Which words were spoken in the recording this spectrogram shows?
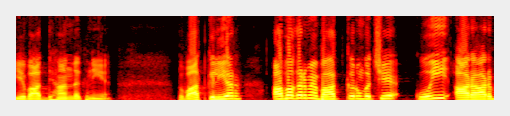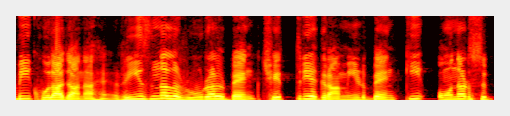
ये बात ध्यान रखनी है। तो बात क्लियर अब अगर मैं बात करूँ बच्चे, कोई आरआरबी खोला जाना है रीजनल रूरल बैंक क्षेत्रीय ग्रामीण बैंक की ओनरशिप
